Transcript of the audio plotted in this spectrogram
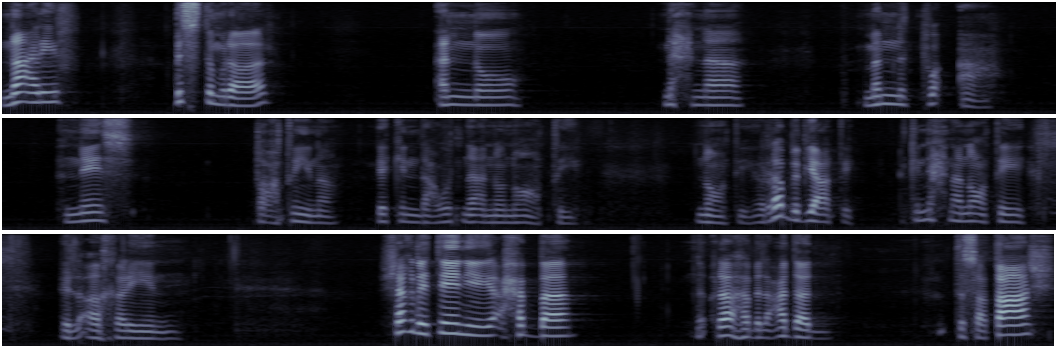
نعرف باستمرار أنه نحن ما بنتوقع الناس تعطينا. لكن دعوتنا أنه نعطي نعطي. الرب بيعطي لكن نحن نعطي الآخرين. شغلة ثانية يا أحبة نقراها بالعدد 19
